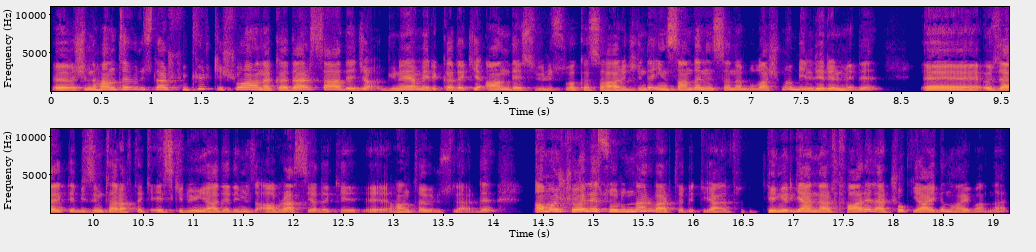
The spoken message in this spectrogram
Ee, şimdi hantavirüsler şükür ki şu ana kadar sadece Güney Amerika'daki Andes virüs vakası haricinde insandan insana bulaşma bildirilmedi. Ee, özellikle bizim taraftaki eski dünya dediğimiz Avrasya'daki e, hantavirüslerde. Ama şöyle sorunlar var tabii. Yani kemirgenler, fareler çok yaygın hayvanlar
